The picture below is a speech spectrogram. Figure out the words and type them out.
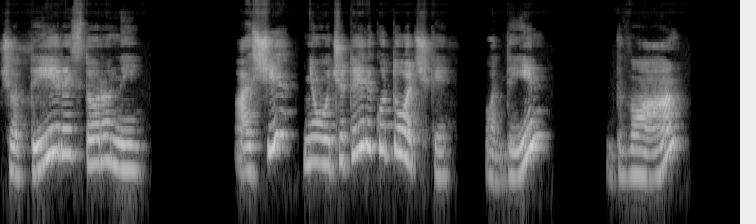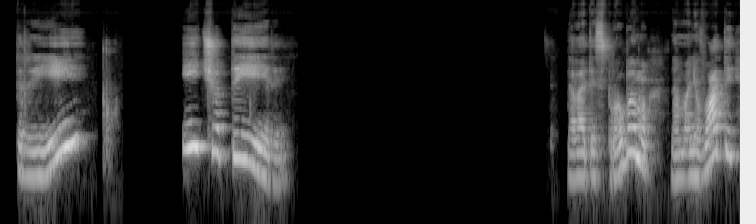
чотири сторони. А ще в нього чотири куточки. Один, два, три і чотири. Давайте спробуємо намалювати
